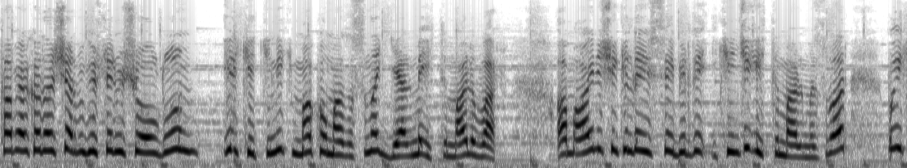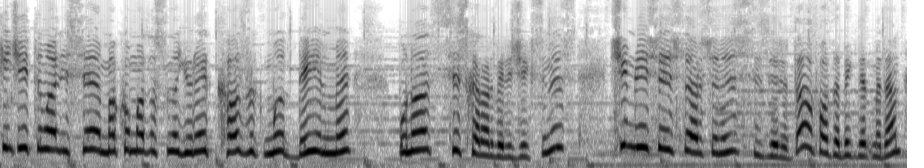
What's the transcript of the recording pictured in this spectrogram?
Tabi arkadaşlar bu göstermiş olduğum ilk etkinlik Mako mağazasına gelme ihtimali var. Ama aynı şekilde ise bir de ikinci ihtimalimiz var. Bu ikinci ihtimal ise Mako mağazasına göre kazık mı değil mi buna siz karar vereceksiniz. Şimdi ise isterseniz sizleri daha fazla bekletmeden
